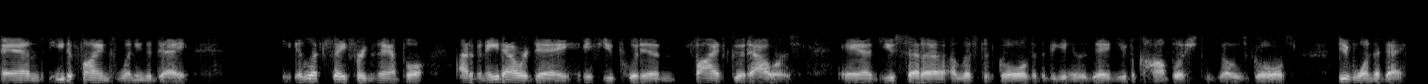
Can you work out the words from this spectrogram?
and he defines winning the day let's say, for example, out of an eight hour day, if you put in five good hours and you set a, a list of goals at the beginning of the day and you've accomplished those goals, you've won the day.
